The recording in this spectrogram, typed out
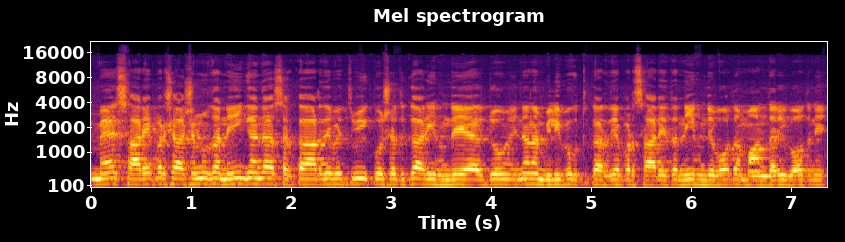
ਮੈਂ ਸਾਰੇ ਪ੍ਰਸ਼ਾਸਨ ਨੂੰ ਤਾਂ ਨਹੀਂ ਕਹਿੰਦਾ, ਸਰਕਾਰ ਦੇ ਵਿੱਚ ਵੀ ਕੁਝ ਅਧਿਕਾਰੀ ਹੁੰਦੇ ਆ, ਜੋ ਇਹਨਾਂ ਨਾਲ ਮਿਲੀ ਭੁਗਤ ਕਰਦੇ ਆ, ਪਰ ਸਾਰੇ ਤਾਂ ਨਹੀਂ ਹੁੰਦੇ, ਬਹੁਤ ਇਮਾਨਦਾਰ ਵੀ ਬਹੁਤ ਨੇ,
